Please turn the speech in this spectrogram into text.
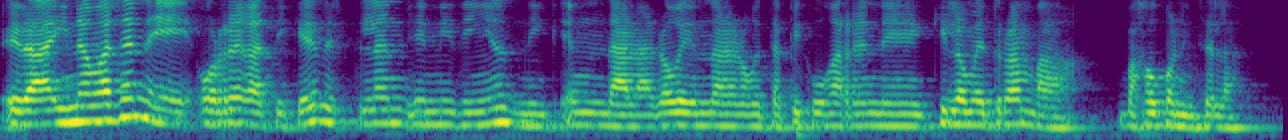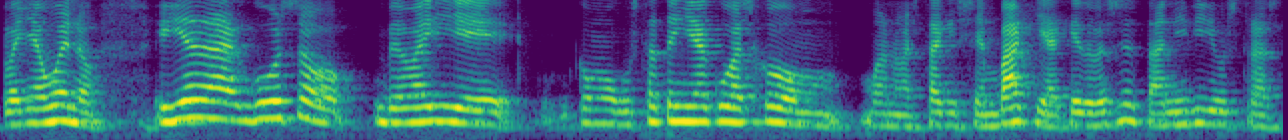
Eta inabazen e, horregatik, eh? bestelan e, ni dinot, nik eundalaro, eundalaro eta piku garren e, kilometroan ba, ba joko nintzela. Baina, bueno, egia da gu oso, bebai, e, como gustaten jaku asko, bueno, ez dakiz zenbakiak edo ez, ez da niri, ostras,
